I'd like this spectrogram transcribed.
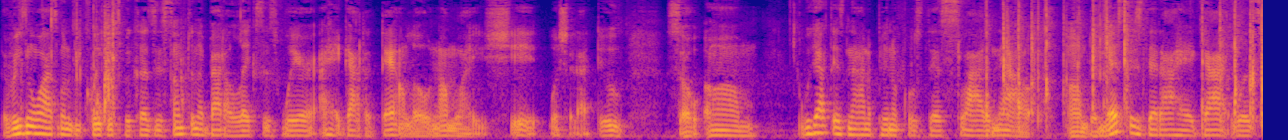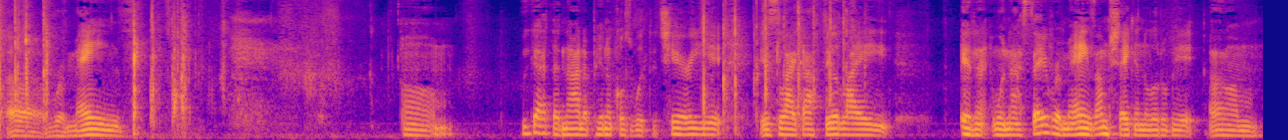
The reason why it's going to be quick is because it's something about Alexis where I had got a download and I'm like, shit, what should I do? So, um, we got this nine of pentacles that's sliding out. Um, the message that I had got was uh remains. Um, we got the nine of pentacles with the chariot. It's like I feel like and when I say remains, I'm shaking a little bit. Um,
